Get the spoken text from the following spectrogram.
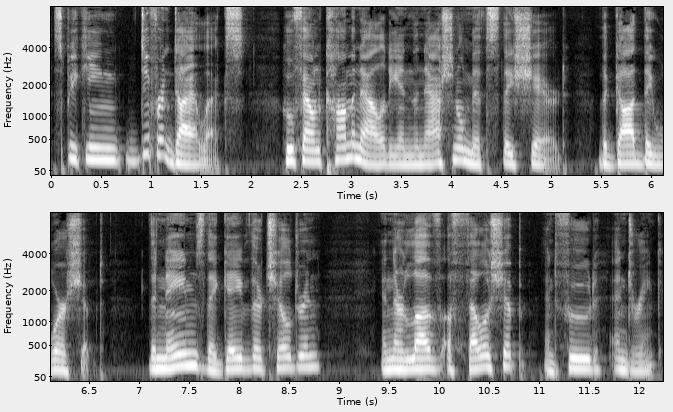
speaking different dialects, who found commonality in the national myths they shared, the God they worshipped, the names they gave their children, and their love of fellowship and food and drink.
